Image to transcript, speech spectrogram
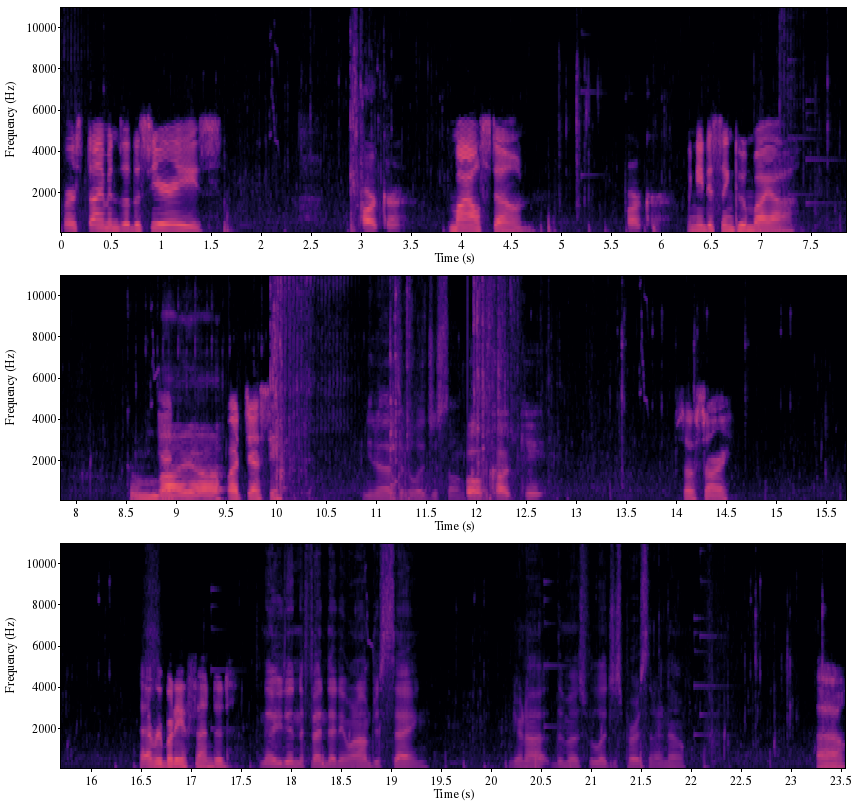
First diamonds of the series. Parker. Milestone. Parker. We need to sing Kumbaya. Kumbaya. What, Jesse? You know that's a religious song. Bull Parker. Cucky. So sorry. Everybody offended. No, you didn't offend anyone. I'm just saying. You're not the most religious person I know. Uh,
